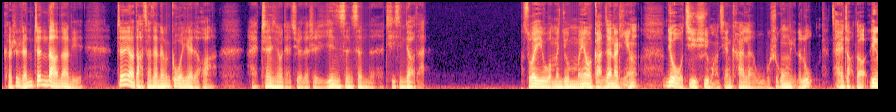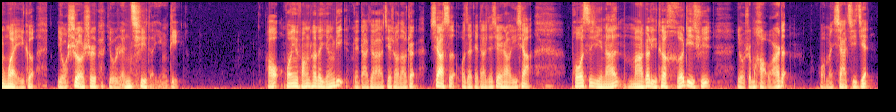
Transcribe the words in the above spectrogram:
可是人真到那里，真要打算在那边过夜的话，还真有点觉得是阴森森的，提心吊胆。所以我们就没有敢在那停，又继续往前开了五十公里的路，才找到另外一个有设施、有人气的营地。好，关于房车的营地给大家介绍到这儿，下次我再给大家介绍一下波斯以南马格里特河地区有什么好玩的。我们下期见。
